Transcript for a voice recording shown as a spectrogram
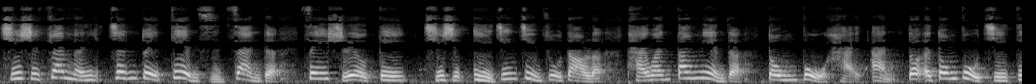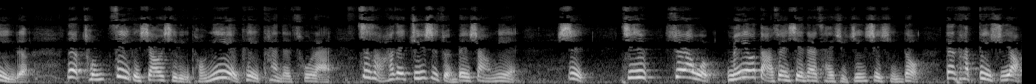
其实专门针对电子战的 Z 十六 D，其实已经进驻到了台湾当面的东部海岸，东呃东部基地了。那从这个消息里头，你也可以看得出来，至少他在军事准备上面是，其实虽然我没有打算现在采取军事行动，但他必须要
